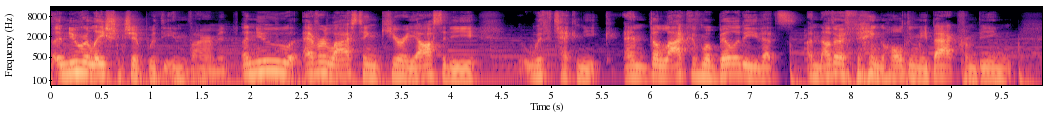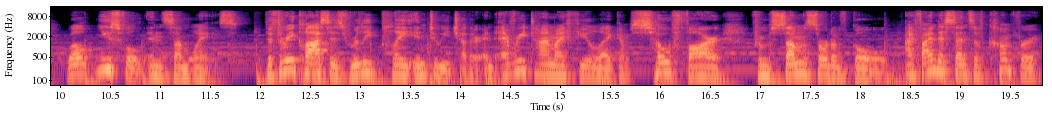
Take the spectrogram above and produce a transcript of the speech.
a new relationship with the environment, a new everlasting curiosity with technique, and the lack of mobility that's another thing holding me back from being, well, useful in some ways. The three classes really play into each other, and every time I feel like I'm so far from some sort of goal, I find a sense of comfort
